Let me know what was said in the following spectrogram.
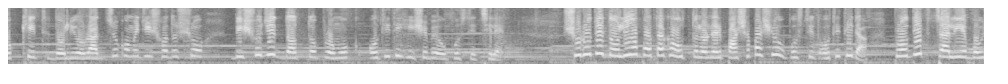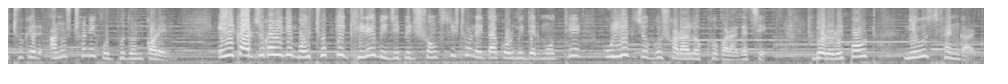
রক্ষিত দলীয় রাজ্য কমিটির সদস্য বিশ্বজিৎ দত্ত প্রমুখ অতিথি হিসেবে উপস্থিত ছিলেন। শুরুতে দলীয় পতাকা উত্তোলনের পাশাপাশি উপস্থিত অতিথিরা প্রদীপ জ্বালিয়ে বৈঠকের আনুষ্ঠানিক উদ্বোধন করেন। এই কার্যকারিণী বৈঠককে ঘিরে বিজেপির সংশ্লিষ্ট নেতাকর্মীদের মধ্যে উল্লেখযোগ্য সাড়া লক্ষ্য করা গেছে। Bureau report, News Vanguard.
